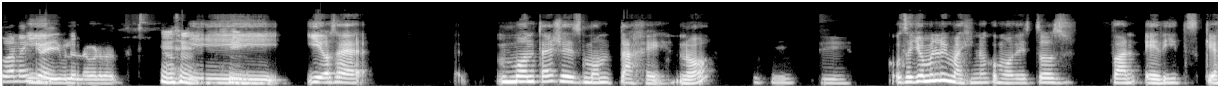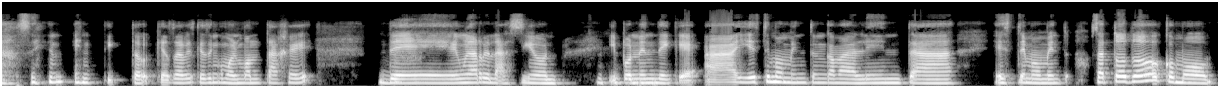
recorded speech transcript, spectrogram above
Suena Y- increíble, la verdad. Y, y, o sea, montage es montaje, ¿no? Sí. O sea, yo me lo imagino como de estos fan edits que hacen en TikTok, ya sabes, que hacen como el montaje de una relación y ponen de que, ay, este momento en cámara lenta, este momento, o sea, todo como,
